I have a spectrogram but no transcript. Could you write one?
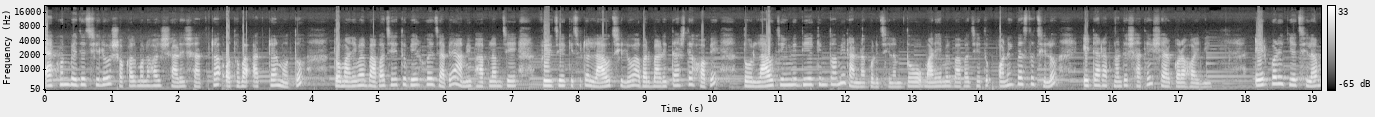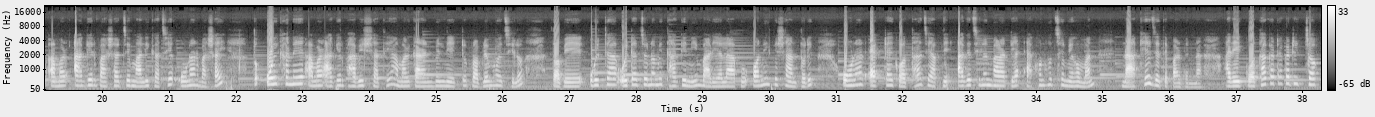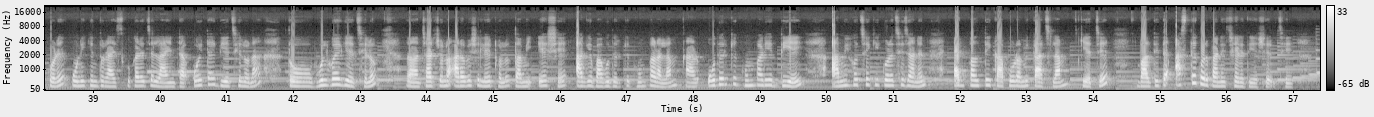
এখন বেজেছিল সকাল মনে হয় সাড়ে সাতটা অথবা আটটার মতো। তো মারিমার বাবা যেহেতু বের হয়ে যাবে, আমি ভাবলাম যে ফ্রিজে কিছুটা লাউ ছিল, আবার বাড়িতে আসতে হবে। তো লাউ চিংড়ি দিয়ে কিন্তু আমি রান্না করেছিলাম। তো মারিয়ামের বাবা যেহেতু অনেক ব্যস্ত ছিল, এটা আর আপনাদের সাথে শেয়ার করা হয়নি। এরপরে গিয়েছিলাম আমার আগের বাসার যে মালিক আছে, ওনার বাসায়। তো ওইখানে আমার আগের ভাবির সাথে আমার কারেন্ট বিল নিয়ে একটু প্রবলেম হয়েছিল। তবে ওইটা, ওইটার জন্য আমি থাকিনি। বাড়িওয়ালা আপু অনেক বেশি আন্তরিক। ওনার একটাই কথা যে, আপনি আগে ছিলেন ভাড়াটিয়া, এখন হচ্ছে মেহমান। না খেয়ে যেতে পারবেন না। আর এই কথা কাটাকাটির চক করে উনি কিন্তু রাইস কুকারের যে লাইনটা ওইটাই দিয়েছিল না, তো ভুল হয়ে গিয়েছিল। যার জন্য আরও বেশি লেট হলো। তো আমি এসে আগে বাবুদেরকে ঘুম পাড়ালাম। আর ওদেরকে ঘুম পাড়িয়ে দিয়েই আমি হচ্ছে কি করেছি জানেন, এক বালতি কাপড় আমি কাচলাম, কেচে বালতিতে আস্তে করে পানি ছেড়ে দিয়ে এসেছি।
